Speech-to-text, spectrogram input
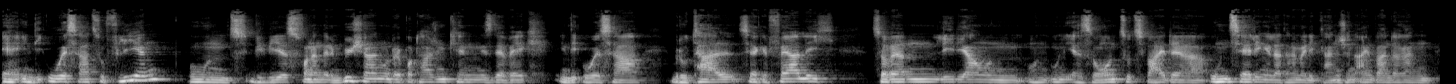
äh, in die USA zu fliehen und wie wir es von anderen Büchern und Reportagen kennen, ist der Weg in die USA brutal, sehr gefährlich so werden Lydia und, und, und ihr Sohn zu zwei der unzähligen lateinamerikanischen Einwanderern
